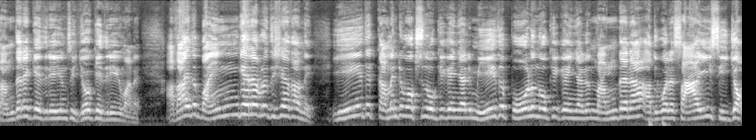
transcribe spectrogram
നന്ദനക്കെതിരെയും സിജോക്കെതിരെയുമാണ്. അതായത് ഭയങ്കര പ്രതിഷേധമാണ് ഏത് കമന്റ് ബോക്സ് നോക്കിക്കഴിഞ്ഞാലും ഏത് പോൾ നോക്കിക്കഴിഞ്ഞാലും നന്ദന അതുപോലെ സായി സിജോ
